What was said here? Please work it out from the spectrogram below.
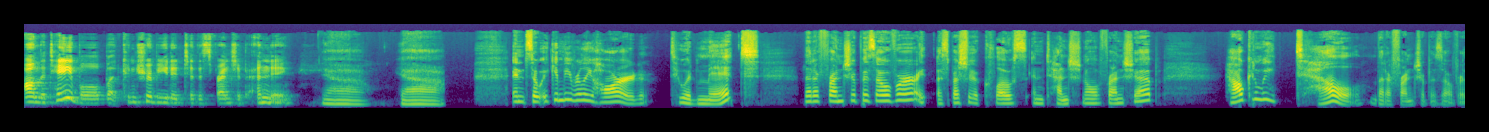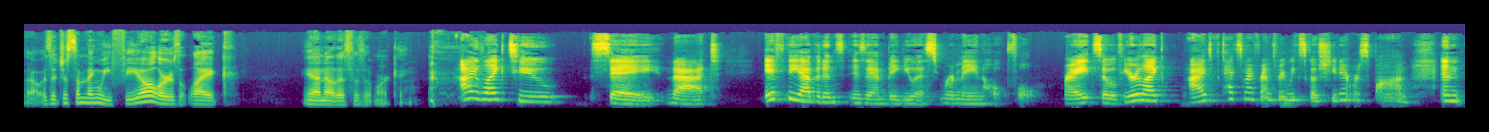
on the table, but contributed to this friendship ending. Yeah. Yeah. And so it can be really hard to admit that a friendship is over, especially a close, intentional friendship. How can we tell that a friendship is over, though? Is it just something we feel, or is it like, yeah, no, this isn't working? I like to say that if the evidence is ambiguous, remain hopeful, right? So if you're like, I texted my friend three weeks ago, she didn't respond, and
